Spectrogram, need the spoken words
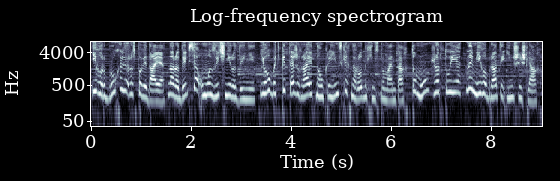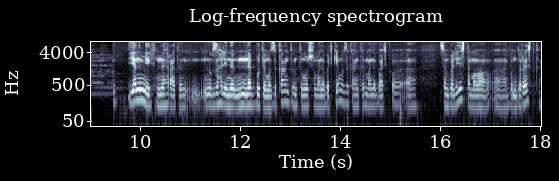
Ігор Брухель розповідає, народився у музичній родині. Його батьки теж грають на українських народних інструментах, тому жартує, не міг обрати інший шлях. Я не міг не грати, ну взагалі не, не бути музикантом, тому що в мене батьки музиканти, в мене батько е, цимбаліст, а мама е, бандуристка.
